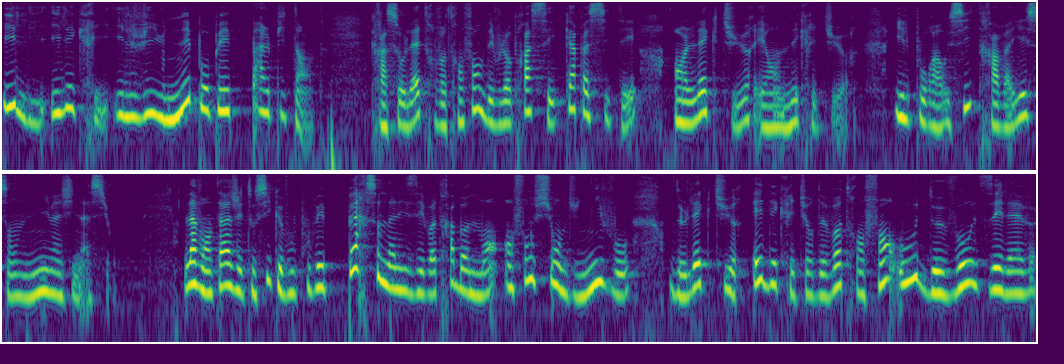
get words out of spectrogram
Il lit, il écrit, il vit une épopée palpitante. Grâce aux lettres, votre enfant développera ses capacités en lecture et en écriture. Il pourra aussi travailler son imagination. L'avantage est aussi que vous pouvez personnaliser votre abonnement en fonction du niveau de lecture et d'écriture de votre enfant ou de vos élèves.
